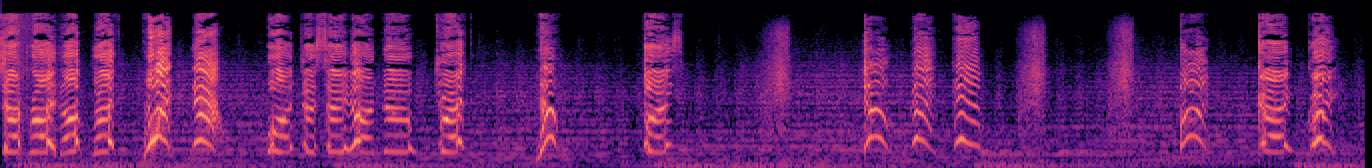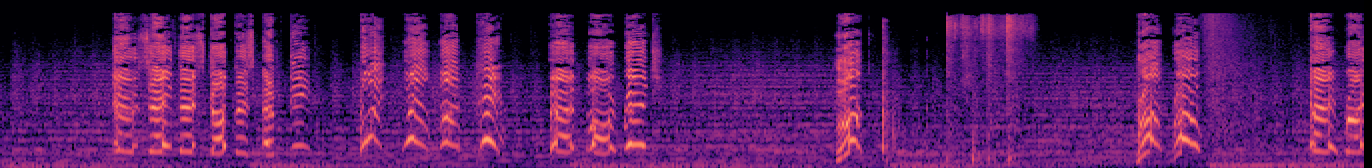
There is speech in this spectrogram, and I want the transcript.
Step right up, let What now? want to see a new trick, No, please. don't beg him. Fine. Okay, great. You see this cup is empty What will appear? and orange? Look. Row, row. Hey, right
